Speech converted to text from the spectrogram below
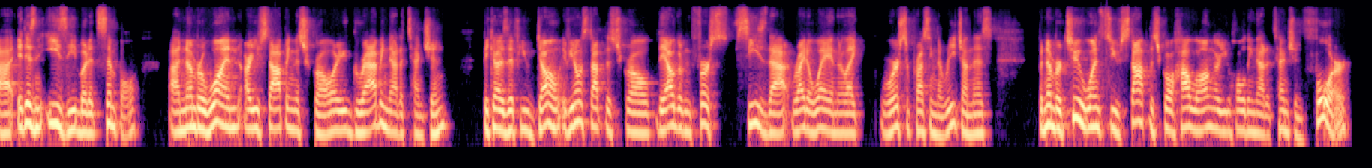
uh, it isn't easy, but it's simple. Uh, number one, are you stopping the scroll? Are you grabbing that attention? Because if you don't, if you don't stop the scroll, the algorithm first sees that right away and they're like, we're suppressing the reach on this. But number two, once you stop the scroll, how long are you holding that attention for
